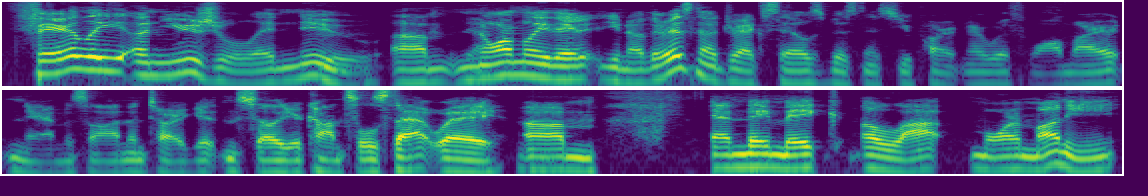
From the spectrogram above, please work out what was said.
fairly unusual and new. Um, Yeah. Normally, they, you know, there is no direct sales business. You partner with Walmart and Amazon and Target and sell your consoles that way. Um, and they make a lot more money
